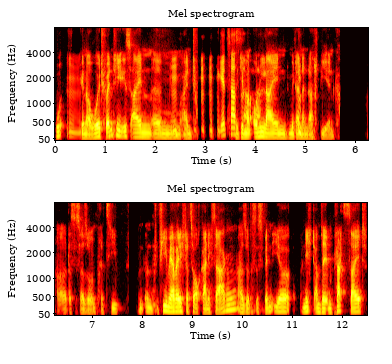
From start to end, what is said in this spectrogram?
Ro Mhm. genau, Roll20 ist ein, ähm Mhm. ein Tool, mit dem man online miteinander spielen kann. Das ist also im Prinzip und und viel mehr werde ich dazu auch gar nicht sagen. Also, das ist, wenn ihr nicht am selben Platz seid,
